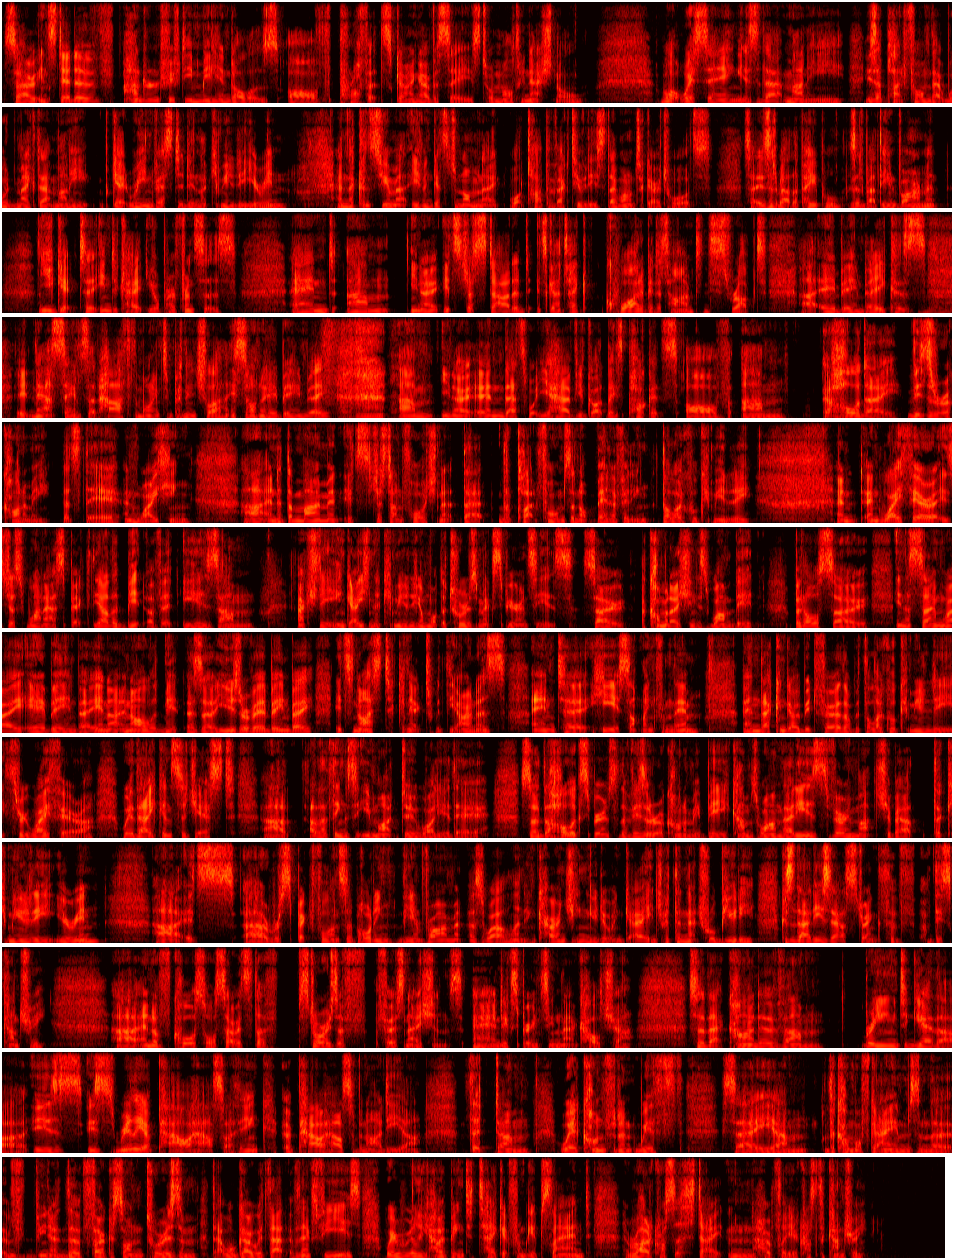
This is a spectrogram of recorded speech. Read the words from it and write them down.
So instead of $150 million of profits going overseas to a multinational, what we're seeing is that money is a platform that would make that money get reinvested in the community you're in. And the consumer even gets to nominate what type of activities they want it to go towards. So is it about the people? Is it about the environment? You get to indicate your preferences. And, um, you know, it's just started. It's going to take quite a bit of time to disrupt uh, Airbnb because mm. it now seems that half the Mornington Peninsula is on Airbnb. um, you know, and that's what you have. You've got these pockets of um, a holiday visitor economy that's there and waiting. Uh, and at the moment, it's just unfortunate that the platforms are not benefiting the local community. And and Wayfarer is just one aspect. The other bit of it is um, actually engaging the community on what the tourism experience is. So accommodation is one bit, but also in the same way Airbnb, and, I, and I'll admit as a user of Airbnb, it's nice to connect with the owners and to hear something from them. And that can go a bit further with the local community through Wayfarer, where they can suggest uh, other things that you might do while you're there. So the whole experience of the visitor economy becomes one that is very much about the community you're in. Uh, it's uh, respectful and supporting the environment environment as well and encouraging you to engage with the natural beauty because that is our strength of, of this country. Uh, and of course, also it's the stories of First Nations and experiencing that culture. So that kind of um, bringing together is is really a powerhouse. I think a powerhouse of an idea that um, we're confident with, say, um, the Commonwealth Games and the you know the focus on tourism that will go with that over the next few years. We're really hoping to take it from Gippsland right across the state and hopefully across the country.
